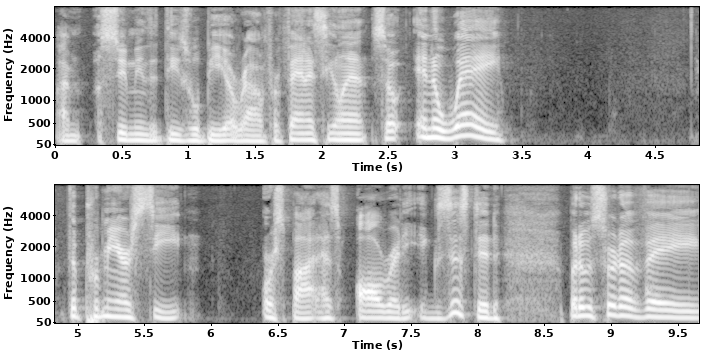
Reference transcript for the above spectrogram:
I'm assuming that these will be around for Fantasmic. So in a way, the premier seat or spot has already existed, but it was sort of a,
